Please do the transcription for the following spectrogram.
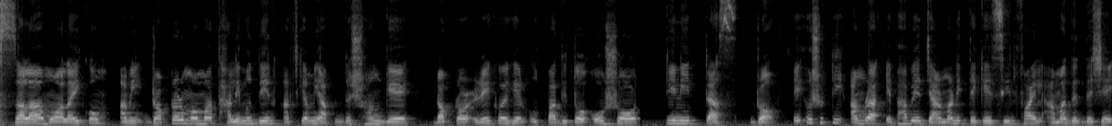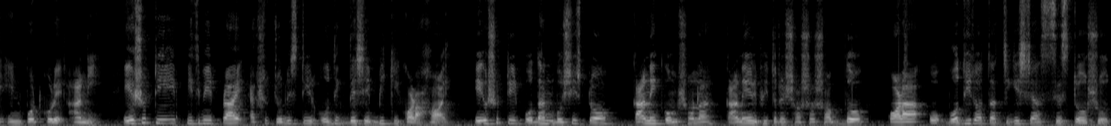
আসসালামু আলাইকুম। আমি ডক্টর মোহাম্মদ হালিমুদ্দিন। আজকে আমি আপনাদের সঙ্গে ডক্টর রেকোয়েগের উৎপাদিত ঔষধ টিনিটাস ড্রপ। এই ওষুধটি আমরা এভাবে জার্মানি থেকে সিলফাইল আমাদের দেশে ইম্পোর্ট করে আনি। এই ওষুধটি পৃথিবীর প্রায় একশো চল্লিশটির অধিক দেশে বিক্রি করা হয়। এই ওষুধটির প্রধান বৈশিষ্ট্য কানে কম শোনা, কানের ভিতরে শস্য শব্দ করা ও বধিরতা চিকিৎসার শ্রেষ্ঠ ওষুধ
